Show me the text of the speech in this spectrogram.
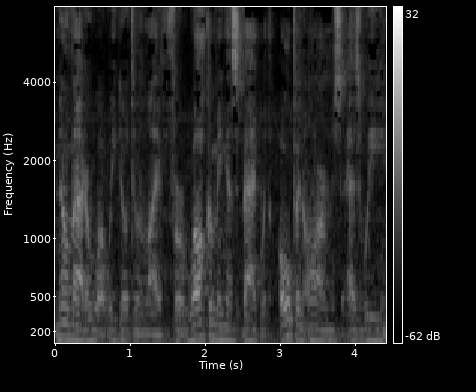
no matter what we go through in life, for welcoming us back with open arms as we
